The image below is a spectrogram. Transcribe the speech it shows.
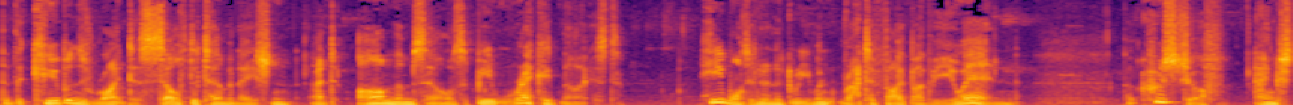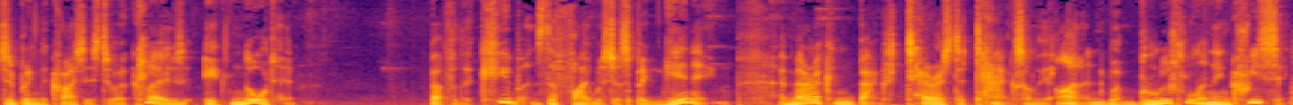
that the Cubans' right to self determination and to arm themselves be recognized. He wanted an agreement ratified by the UN. But Khrushchev, anxious to bring the crisis to a close, ignored him. But for the Cubans, the fight was just beginning. American backed terrorist attacks on the island were brutal and increasing.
